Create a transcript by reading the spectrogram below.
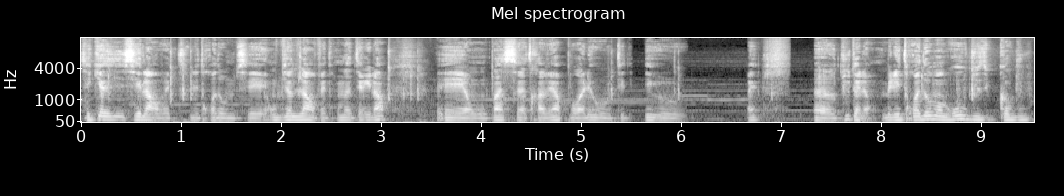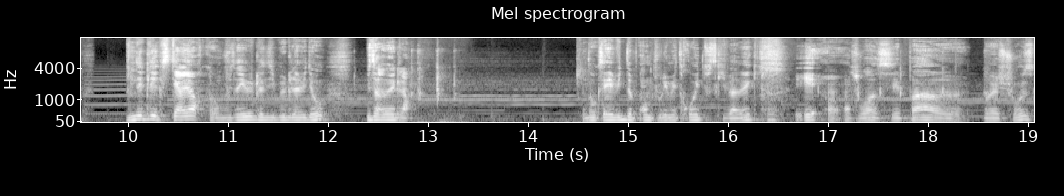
c'est là en fait, les trois dômes. On vient de là en fait, on atterrit là, et on passe à travers pour aller au TDT ouais, euh, tout à l'heure. Mais les trois dômes, en gros, quand vous venez de l'extérieur, quand vous avez vu le début de la vidéo, vous arrivez de là. Donc ça évite de prendre tous les métros et tout ce qui va avec. Et euh, en soi, c'est pas une mauvaise chose.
